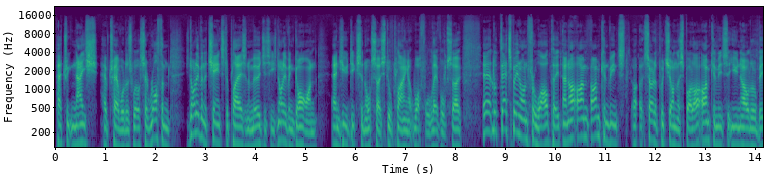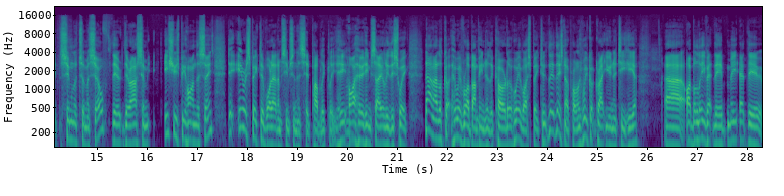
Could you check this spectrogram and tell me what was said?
Patrick Naish have travelled as well. So Rotham, he's not even a chance to play as an emergency. He's not even gone. And Hugh Dixon also still playing at WAFL level. So, uh, look, that's been on for a while, Pete. And I, I'm, I'm convinced, uh, sorry to put you on the spot, I, I'm convinced that you know a little bit similar to myself. There, there are some issues behind the scenes, irrespective of what Adam Simpson has said publicly. He, I heard him say earlier this week, no, no, look, whoever I bump into the corridor, whoever I speak to, there, there's no problems. We've got great unity here. Uh, I believe at their meet, at their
